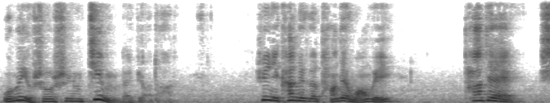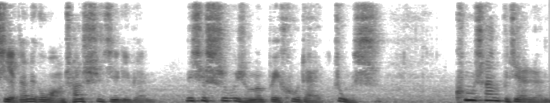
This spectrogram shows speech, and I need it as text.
我们有时候是用静来表达的。所以你看这个唐代王维，他在写的那个《辋川诗集》里边。那些诗为什么被后代重视？空山不见人，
